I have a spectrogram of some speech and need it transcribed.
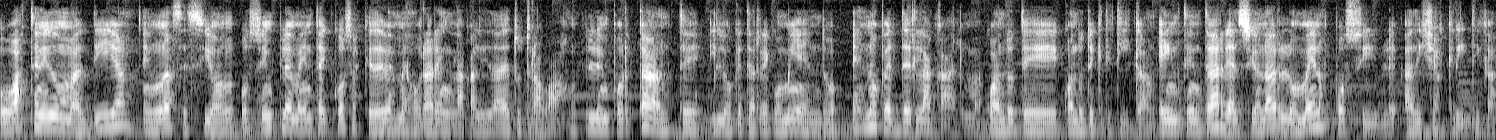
O has tenido un mal día en una sesión o simplemente hay cosas que debes mejorar en la calidad de tu trabajo. Lo importante y lo que te recomiendo es no perder la calma cuando te, cuando te critican e intentar reaccionar lo menos posible a dichas críticas.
